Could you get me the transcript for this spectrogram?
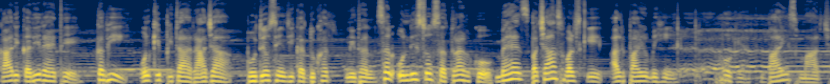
कार्य कर ही रहे थे, तभी उनके पिता राजा भूदेव सिंह जी का दुखद निधन सन 1917 को महज 50 वर्ष की अल्पायु में ही हो गया था। 22 मार्च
